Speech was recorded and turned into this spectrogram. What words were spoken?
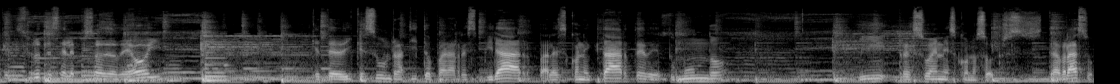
que disfrutes el episodio de hoy, que te dediques un ratito para respirar, para desconectarte de tu mundo y resuenes con nosotros. Te abrazo.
